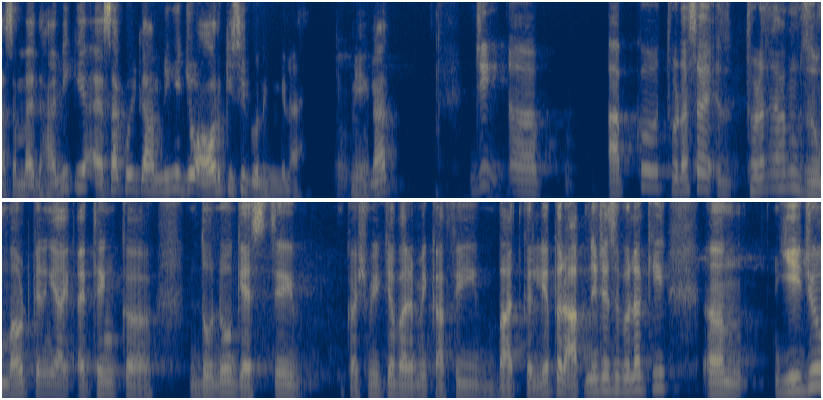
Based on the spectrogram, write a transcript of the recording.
असंवैधानिक या ऐसा कोई काम नहीं है जो और किसी को नहीं मिला है। मेघनाथ? जी आपको थोड़ा सा थोड़ा सा हम जूम आउट करेंगे। आई थिंक दोनों गेस्ट से कश्मीर के बारे में काफ़ी बात कर लिया पर आपने जैसे बोला कि ये जो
